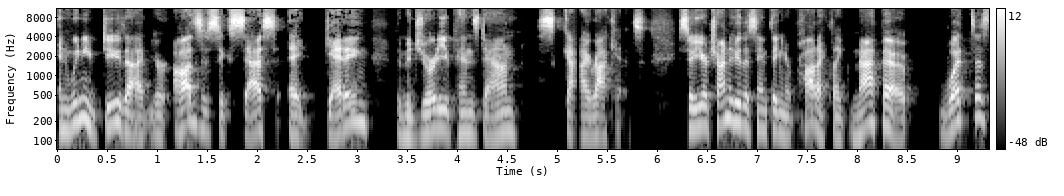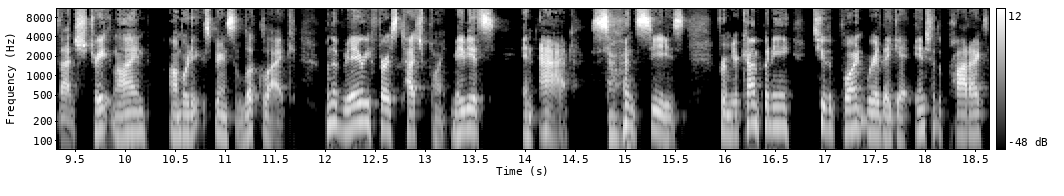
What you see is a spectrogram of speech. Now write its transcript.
And when you do that, your odds of success at getting the majority of pins down skyrockets. So you're trying to do the same thing in your product, like map out what does that straight line onboarding experience look like from the very first touch point? Maybe it's an ad someone sees from your company to the point where they get into the product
